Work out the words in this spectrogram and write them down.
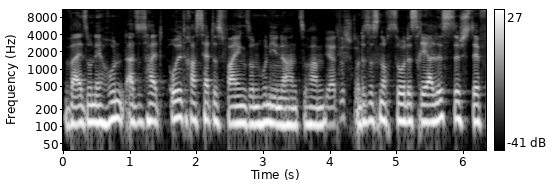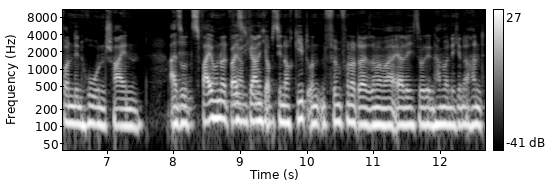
weil so eine Hund, also es ist halt ultra satisfying, so einen Huni in der Hand zu haben. Ja, das stimmt. Und das ist noch so das realistischste von den hohen Scheinen. Also 200 weiß Ja, ich gar nicht, ob es die noch gibt und ein 500, da sind wir mal ehrlich, so den haben wir nicht in der Hand.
